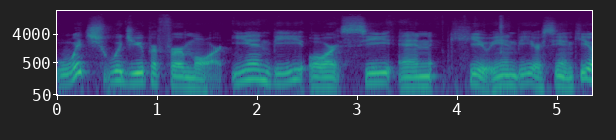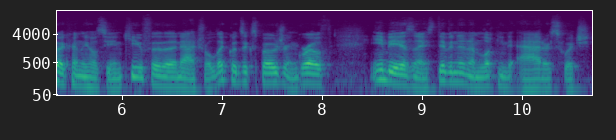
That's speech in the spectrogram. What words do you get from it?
which would you prefer more, ENB or CNQ? ENB or CNQ? I currently hold CNQ for the natural liquids exposure and growth. ENB has a nice dividend. I'm looking to add or switch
